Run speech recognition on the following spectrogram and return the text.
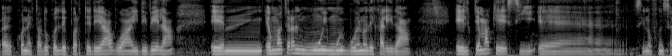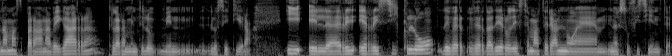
eh, conectado con el deporte de agua y de vela eh, es un material muy, muy bueno de calidad. El tema que si, eh, si no funciona más para navegar, claramente lo, lo se tira. Y el, el reciclo de ver, verdadero de este material no es, no es suficiente.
